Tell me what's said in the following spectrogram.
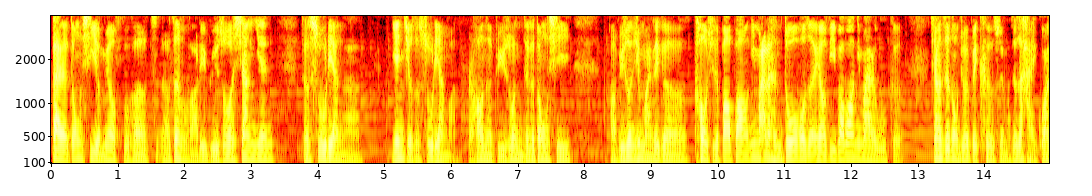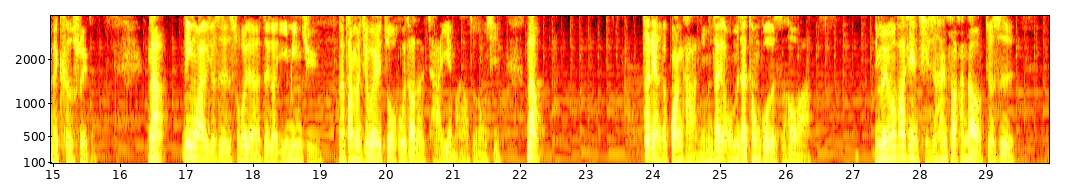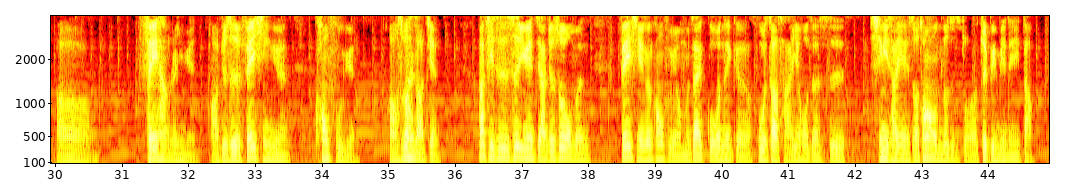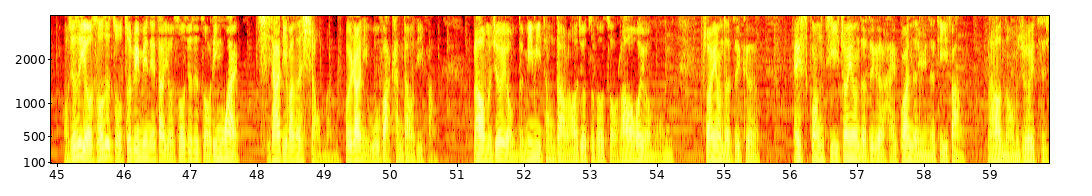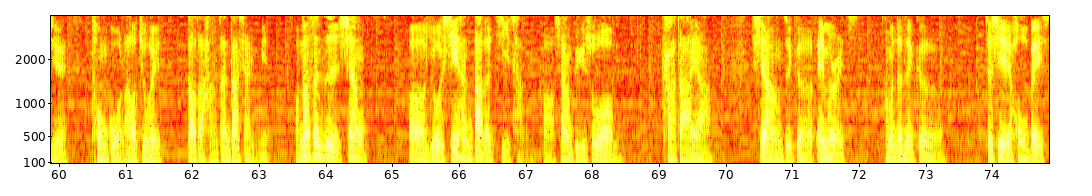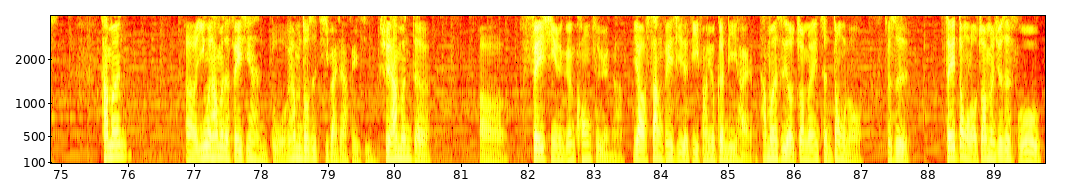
带的东西有没有符合呃政府法律，比如说香烟的数量啊，烟酒的数量嘛。然后呢，比如说你这个东西啊，比如说你去买这个 Coach 的包包，你买了很多，或者 LV 包包你买了五个，像这种就会被课税嘛，这是海关在课税的。那另外一个就是所谓的这个移民局，那他们就会做护照的查验嘛，然后这个东西，那这两个关卡，你们在我们在通过的时候啊，你们有没有发现，其实很少看到就是呃。飞行人员哦，就是飞行员、空服员哦，是不是很少见？那其实是因为这样，就是说我们飞行员跟空服员，我们在过那个护照查验或者是行李查验的时候，通常我们都是走到最边边那一道哦，就是有时候是走最边边那道，有时候就是走另外其他地方的小门，会让你无法看到的地方。然后我们就有我们的秘密通道，然后就走走走，然后会有我们专用的这个 X 光机、专用的这个海关人员的地方，然后呢，我们就会直接。通过，然后就会到达航站大厦里面。哦，那甚至像，呃，有一些很大的机场啊，像比如说卡达呀，像这个 Emirates，他们的那个这些 home base，他们呃，因为他们的飞机很多，因为他们都是几百架飞机，所以他们的呃飞行员跟空服员啊，要上飞机的地方又更厉害了。他们是有专门一整栋楼，就是这一栋楼专门就是服务。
